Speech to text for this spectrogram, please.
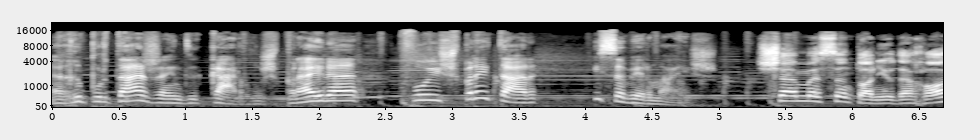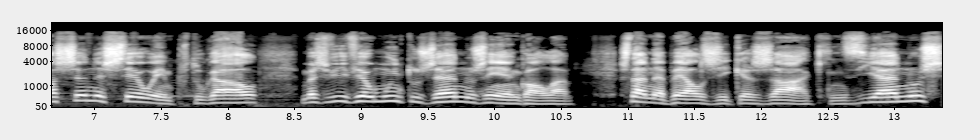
A reportagem de Carlos Pereira foi espreitar e saber mais. Chama-se António da Rocha, nasceu em Portugal, mas viveu muitos anos em Angola. Está na Bélgica já há 15 anos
